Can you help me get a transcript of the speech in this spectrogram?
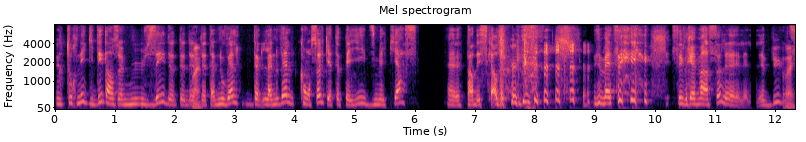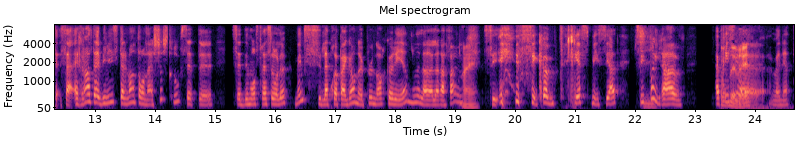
une, tournée guidée dans un musée de, de, de, de ta nouvelle de la nouvelle console qui t'a payé 10 000 pièces par des scalpers. Mais tu sais, c'est vraiment ça le, le, but. Ça, rentabilise tellement ton achat, je trouve, cette, euh, cette démonstration-là. Même si c'est de la propagande un peu nord-coréenne, leur, leur, affaire, c'est, c'est comme très spécial. C'est pas grave. Appréciez la manette.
